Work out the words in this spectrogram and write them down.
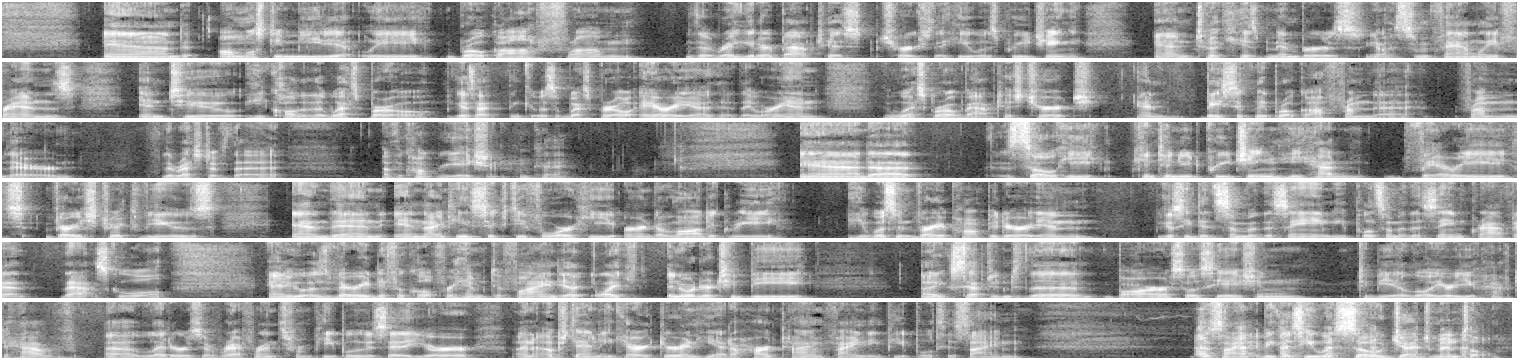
and almost immediately broke off from the regular baptist church that he was preaching and took his members you know some family friends into he called it the westboro because i think it was the westboro area that they were in the westboro baptist church and basically broke off from the from their the rest of the of the congregation. Okay. and uh, so he continued preaching. He had very very strict views and then in 1964 he earned a law degree. He wasn't very popular in because he did some of the same he pulled some of the same crap at that school. And it was very difficult for him to find like in order to be accepted into the bar association to be a lawyer you have to have uh, letters of reference from people who say that you're an upstanding character. And he had a hard time finding people to sign to sign it because he was so judgmental.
